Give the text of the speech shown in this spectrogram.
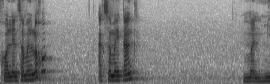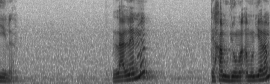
Xool leen samay loxo ak samay tànk? Man mii la. Laal leen ma te xam njuuma amul yaram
